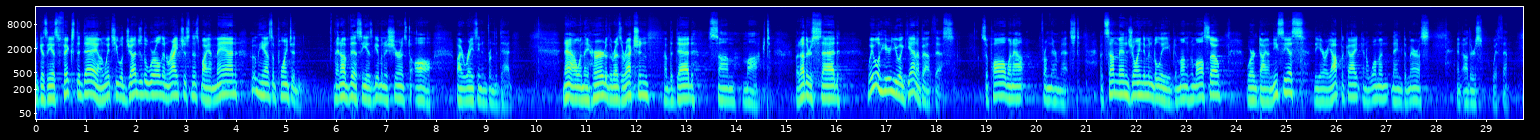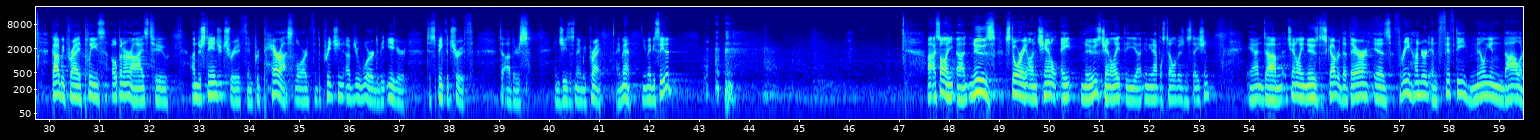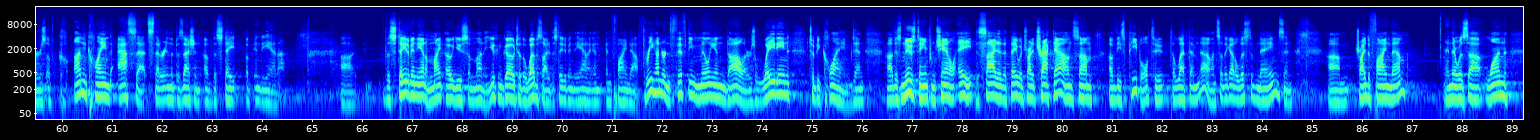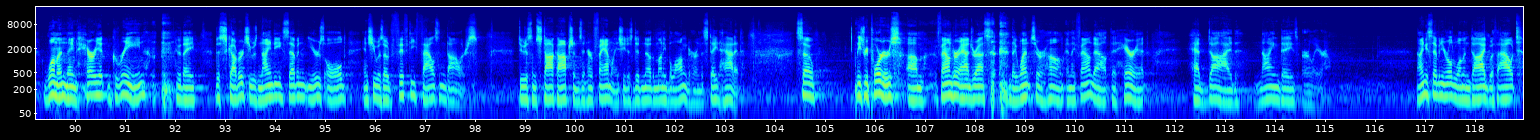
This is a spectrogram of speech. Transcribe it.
because he has fixed a day on which he will judge the world in righteousness by a man whom he has appointed. And of this he has given assurance to all by raising him from the dead. Now, when they heard of the resurrection of the dead, some mocked. But others said, We will hear you again about this. So Paul went out from their midst. But some men joined him and believed, among whom also were Dionysius the Areopagite and a woman named Damaris, and others with them. God, we pray, please open our eyes to understand your truth and prepare us, Lord, through the preaching of your word to be eager to speak the truth to others. In Jesus' name we pray. Amen. You may be seated. I saw a uh, news story on Channel 8 News, Channel 8, the uh, Indianapolis television station. And um, Channel 8 News discovered that there is $350 million of unclaimed assets that are in the possession of the state of Indiana. Uh, the state of Indiana might owe you some money. You can go to the website of the state of Indiana and, and find out. $350 million waiting to be claimed. And uh, this news team from Channel 8 decided that they would try to track down some of these people to, to let them know. And so they got a list of names and um, tried to find them. And there was uh, one woman named Harriet Green who they discovered. She was 97 years old and she was owed $50,000 due to some stock options in her family. She just didn't know the money belonged to her, and the state had it. So these reporters um, found her address, they went to her home, and they found out that Harriet had died nine days earlier. 97 year old woman died without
